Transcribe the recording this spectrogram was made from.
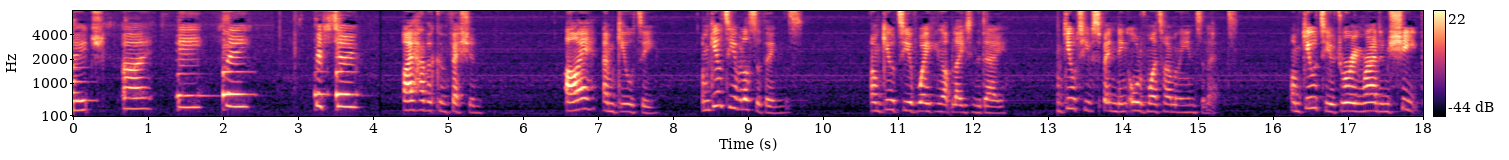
H I E V 52. I have a confession. I am guilty. I'm guilty of lots of things. I'm guilty of waking up late in the day. I'm guilty of spending all of my time on the internet. I'm guilty of drawing random sheep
